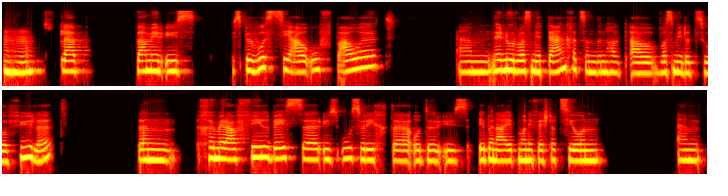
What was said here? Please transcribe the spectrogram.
Mhm. Ich glaube, wenn wir uns das Bewusstsein auch aufbauen ähm, nicht nur was wir denken, sondern halt auch was wir dazu fühlen, dann können wir auch viel besser uns ausrichten oder uns eben auch in die Manifestation ähm,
